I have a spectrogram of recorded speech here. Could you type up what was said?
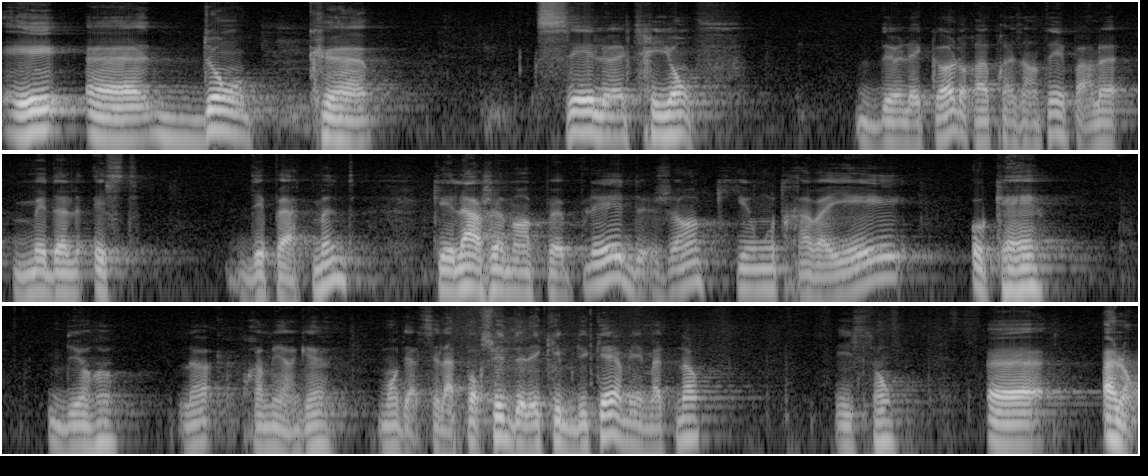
Et euh, donc, euh, c'est le triomphe de l'école représenté par le Middle East Department, qui est largement peuplé de gens qui ont travaillé au Caire durant la Première Guerre mondiale. C'est la poursuite de l'équipe du Caire, mais maintenant, ils sont euh, à Londres.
